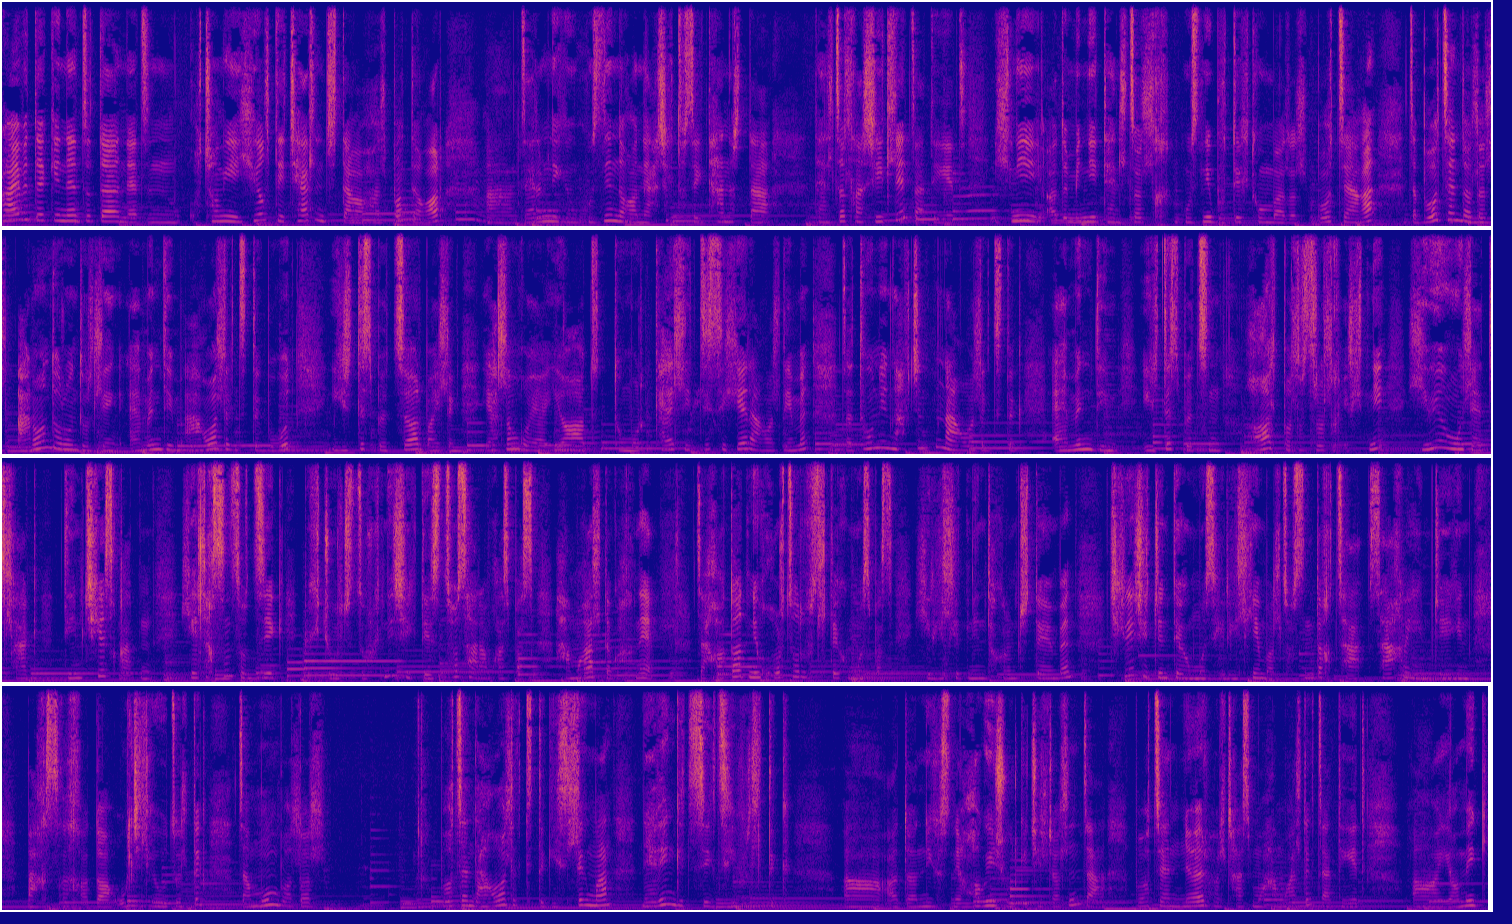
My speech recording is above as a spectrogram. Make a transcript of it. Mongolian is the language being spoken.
Deck-ийн найзуудаа найз нь 30 хоногийн Healthy Challenge-тайгаа холбоотойгоор зарим нэгэн хүнсний ногооны ашиг тусыг та нартаа танилцуулахаар шийдлээ. За тэгээд эхний одоо миний танилцуулах хүнсний бүтээгдэхүүн бол бууцайгаа. За бууцайнд бол 14 төрлийн амин дэм агуулгаддаг бөгөөд эрдэс бодисоор баялаг ялангуяа йод, төмөр, кали, зис ихээр агуулд юм байна. За түүний навчинд нь агуулгаддаг амин дэм эрдэс бодис нь хоол боловсруулах эрхтний хэвийн үйл ажиллагааг дэмжихээс гадна хялгсан судсыг бэхжүүлж зүрхний шигдээс цус харавхаас бас хамгаалдаг бахнэ. За хотоодны хурц өрөвсөл хүсэлтэй хүмүүс бас хэрэглэхэд нэн тохиромжтой юм байна. Чихрийн шижинтэй хүмүүс хэрэглэх юм бол цусан дах сахарын хэмжээг нь багасгах одоо үйлчилгээ үзүүлдэг. За мөн болвол бууцаанд агуулгаддаг эслэг маань нарийн гидсийг цэвэрлдэг а одоо нэг усны хогийн шүүр гэж хэлж болно. За бууцаа нойр хулцгаас муу хамгаалдаг. За тэгээд ямыг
